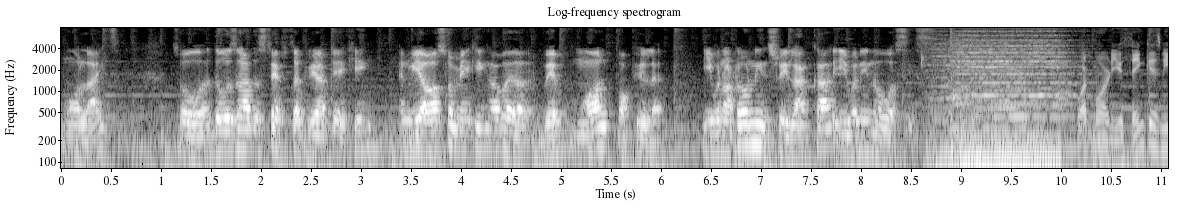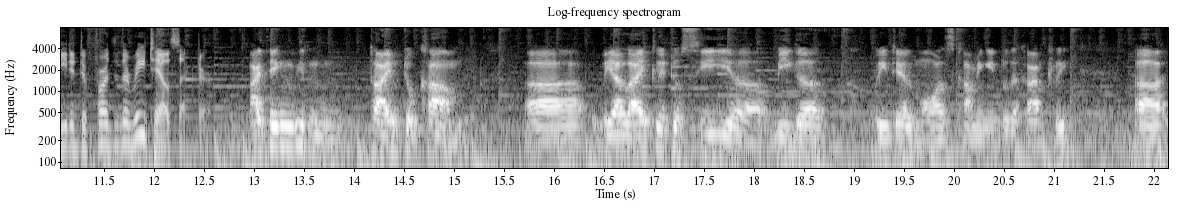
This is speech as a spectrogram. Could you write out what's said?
more likes. So those are the steps that we are taking and we are also making our web mall popular, even not only in Sri Lanka, even in overseas. What more do you think is needed to further the retail sector? I think in time to come, uh, we are likely to see uh, bigger retail malls coming into the country. Uh,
